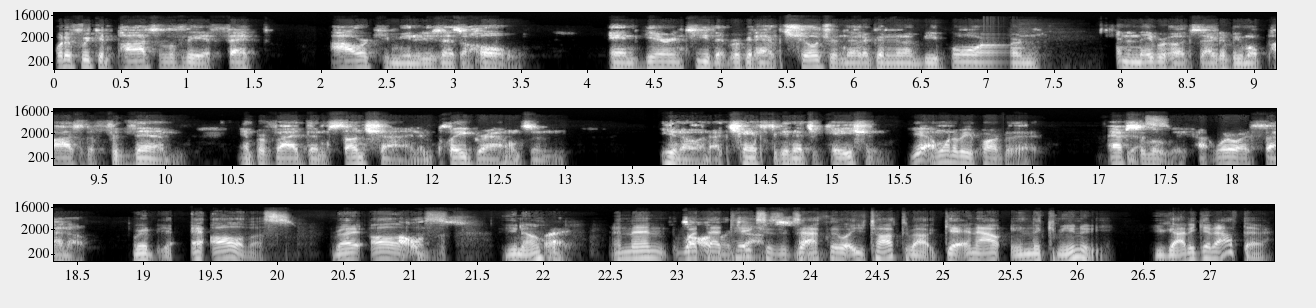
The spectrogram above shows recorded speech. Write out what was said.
What if we can positively affect our communities as a whole? And guarantee that we're going to have children that are going to be born in the neighborhoods that are going to be more positive for them and provide them sunshine and playgrounds and you know and a chance to get an education. Yeah i want to be a part of that. Absolutely. Yes. where do i sign up? We're, eh, all of us right? All, all of, us, us, you know? Right. And then it's what that takes jobs. is exactly what you talked about getting out in the community. You got to get out there.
